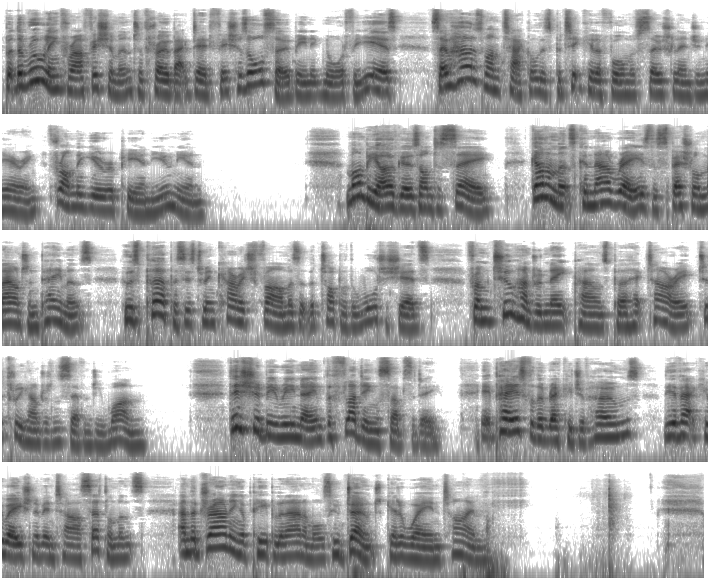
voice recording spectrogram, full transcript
But the ruling for our fishermen to throw back dead fish has also been ignored for years so how does one tackle this particular form of social engineering from the European Union? Monbiot goes on to say, governments can now raise the special mountain payments whose purpose is to encourage farmers at the top of the watersheds from £208 per hectare to 371 This should be renamed the flooding subsidy. It pays for the wreckage of homes, the evacuation of entire settlements and the drowning of people and animals who don't get away in time.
